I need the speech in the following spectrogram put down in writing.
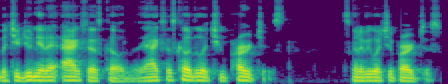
but you do need an access code. The access code is what you purchase. It's going to be what you purchase.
